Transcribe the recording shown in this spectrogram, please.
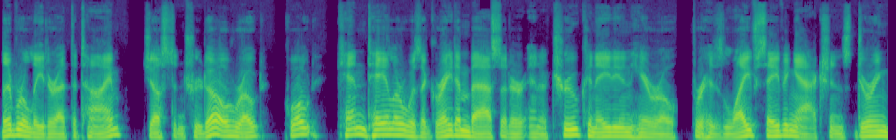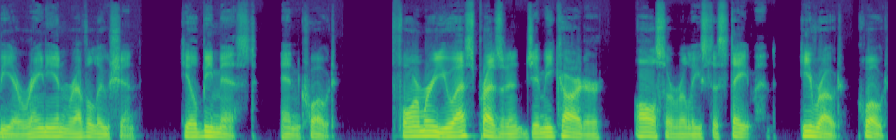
Liberal leader at the time, Justin Trudeau, wrote, quote, Ken Taylor was a great ambassador and a true Canadian hero for his life saving actions during the Iranian Revolution. He'll be missed. End quote. Former U.S. President Jimmy Carter also released a statement. He wrote, quote,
